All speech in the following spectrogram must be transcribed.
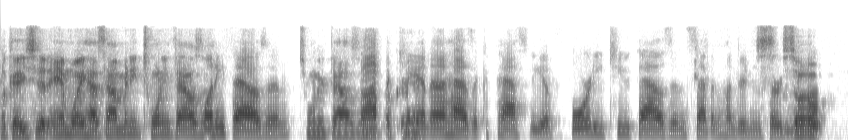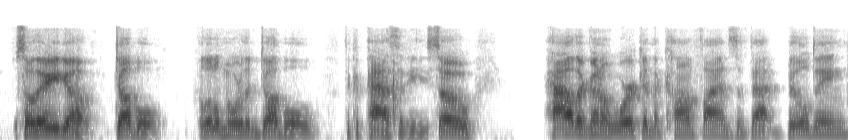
Okay. You said Amway has how many? 20,000? 20,000. 20,000. Okay. Tropicana has a capacity of 42,735. So, so there you go. Double, a little more than double the capacity. So, how they're going to work in the confines of that building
